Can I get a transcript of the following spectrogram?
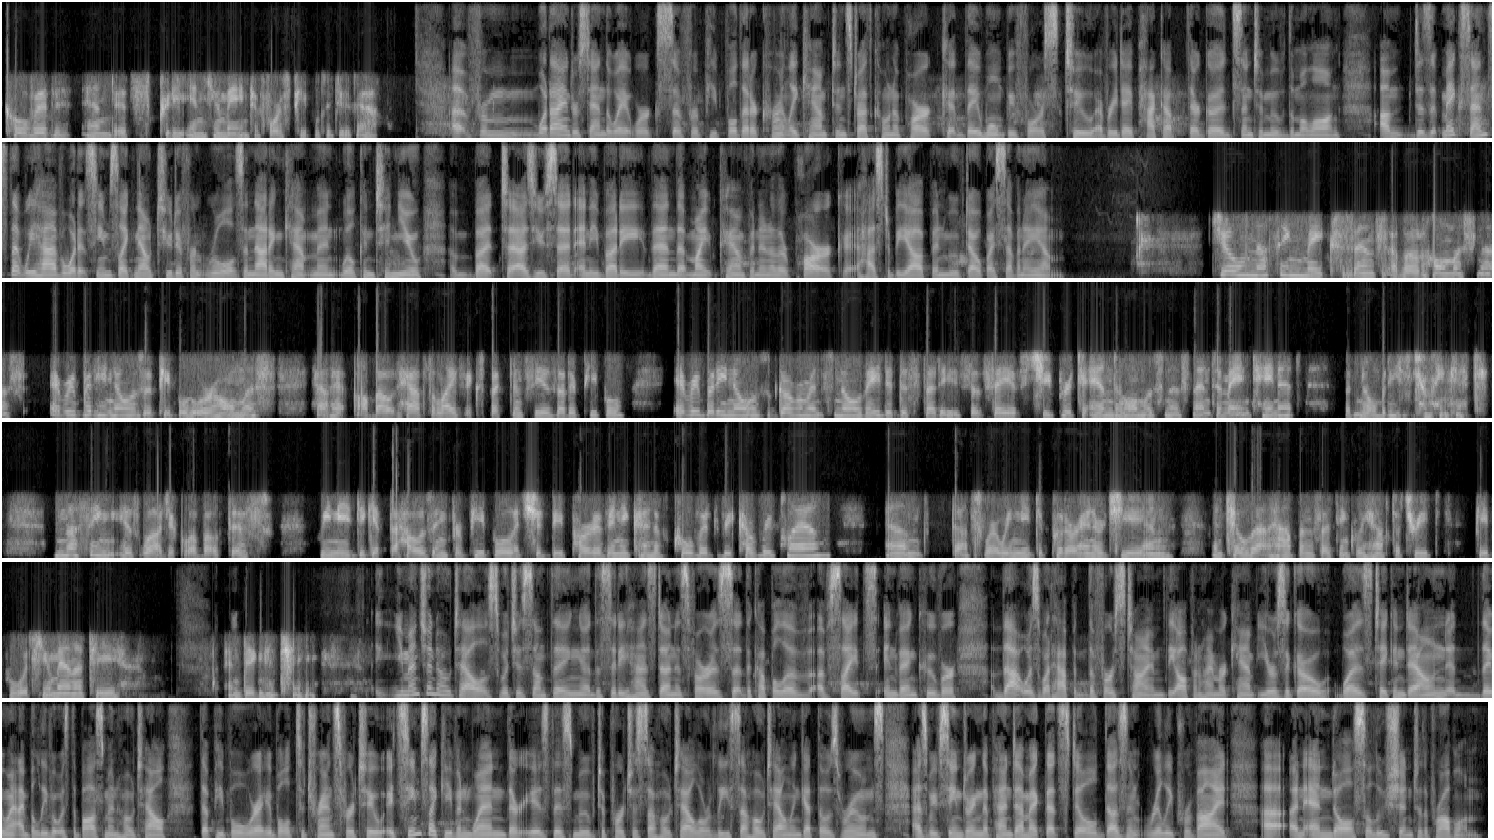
COVID, and it's pretty inhumane to force people to do that. Uh, from what I understand, the way it works, so for people that are currently camped in Strathcona Park, they won't be forced to every day pack up their goods and to move them along. Um, does it make sense that we have what it seems like now two different rules, and that encampment will continue? But uh, as you said, anybody then that might camp in another park has to be up and moved out by 7 a.m. Jill, nothing makes sense about homelessness. Everybody knows that people who are homeless have about half the life expectancy as other people. Everybody knows, governments know, they did the studies that say it's cheaper to end homelessness than to maintain it, but nobody's doing it. Nothing is logical about this. We need to get the housing for people. It should be part of any kind of COVID recovery plan. And that's where we need to put our energy. And until that happens, I think we have to treat people with humanity and dignity. You mentioned hotels, which is something uh, the city has done as far as uh, the couple of, of sites in Vancouver. That was what happened the first time the Oppenheimer camp years ago was taken down. They went, I believe it was the Bosman Hotel that people were able to transfer to. It seems like even when there is this move to purchase a hotel or lease a hotel and get those rooms, as we've seen during the pandemic, that still doesn't really provide uh, an end all solution to the problem.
